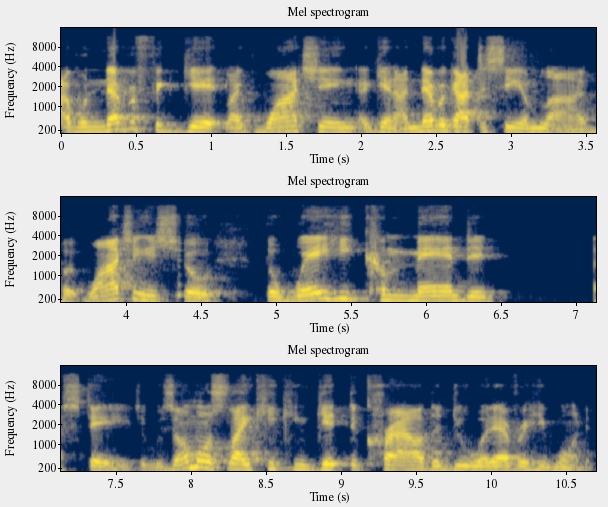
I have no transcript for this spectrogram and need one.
I will never forget like watching again. I never got to see him live, but watching his show, the way he commanded a stage, it was almost like he can get the crowd to do whatever he wanted,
